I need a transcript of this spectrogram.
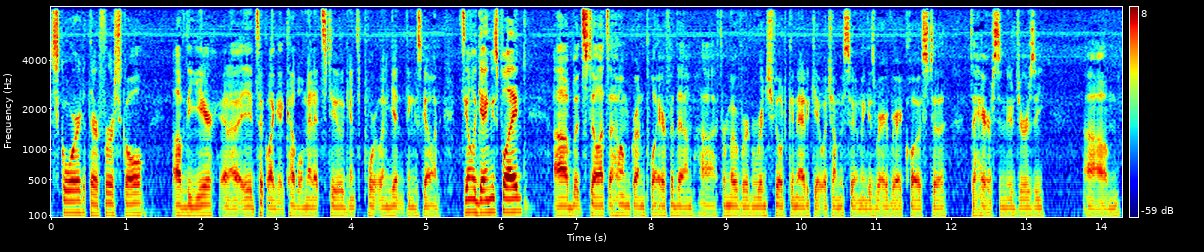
scored their first goal of the year, and uh, it took like a couple minutes too against Portland getting things going. It's the only game he's played, uh, but still, that's a homegrown player for them uh, from over in Ridgefield, Connecticut, which I'm assuming is very very close to to Harrison, New Jersey. Um,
